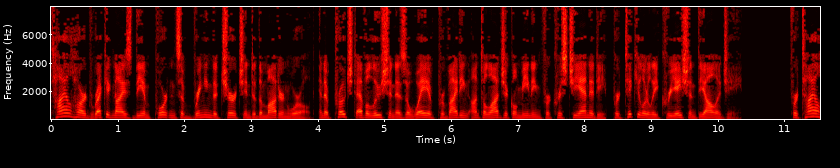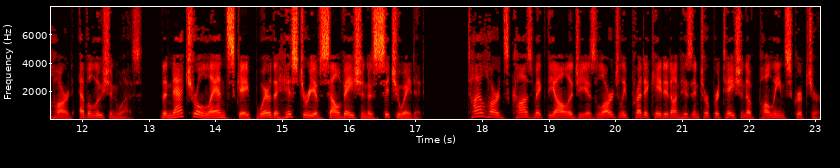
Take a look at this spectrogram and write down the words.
Teilhard recognized the importance of bringing the Church into the modern world, and approached evolution as a way of providing ontological meaning for Christianity, particularly creation theology. For Teilhard, evolution was the natural landscape where the history of salvation is situated. Teilhard's cosmic theology is largely predicated on his interpretation of Pauline scripture,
